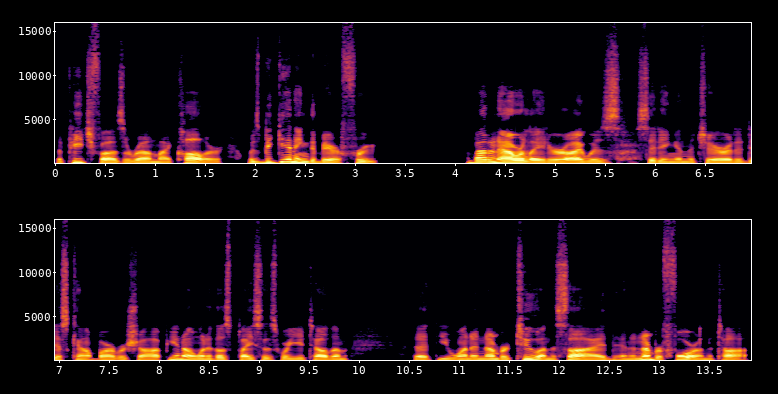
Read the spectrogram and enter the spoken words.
the peach fuzz around my collar was beginning to bear fruit. About an hour later, I was sitting in the chair at a discount barber shop, you know, one of those places where you tell them that you want a number two on the side and a number four on the top.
